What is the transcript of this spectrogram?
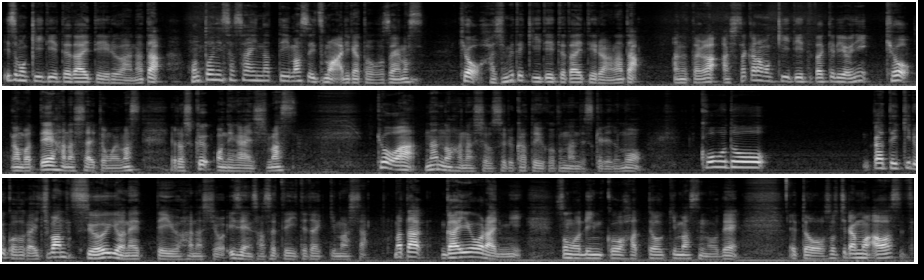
いつも聞いていただいているあなた、本当に支えになっています。いつもありがとうございます。今日初めて聞いていただいているあなた、あなたが明日からも聞いていただけるように、今日頑張って話したいと思います。よろしくお願いします。今日は何の話をするかということなんですけれども、行動ができることが一番強いよねっていう話を以前させていただきました。また概要欄にそのリンクを貼っておきますので、えっと、そちらも合わせて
